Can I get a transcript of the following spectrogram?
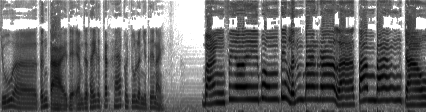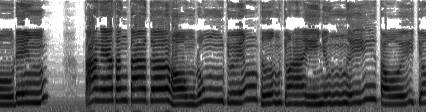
chú uh, tấn tài thì em sẽ thấy cái cách hát của chú lên như thế này. Bạn phi ơi buông tiếng lệnh ban ra là tam ban trào điên. Ta nghe thân ta cơ hồn rung chuyển thương cho ai nhưng ý tội cho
